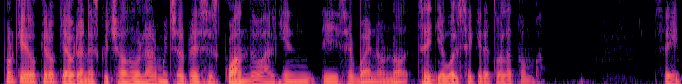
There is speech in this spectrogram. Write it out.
Porque yo creo que habrán escuchado hablar muchas veces cuando alguien dice, bueno, no, se llevó el secreto a la tumba. Sí.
